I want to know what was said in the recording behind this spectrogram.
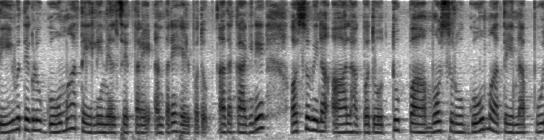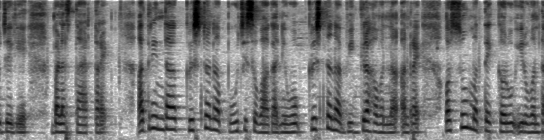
ದೇವತೆಗಳು ಗೋಮಾತೆಯಲ್ಲಿ ನೆಲೆಸಿರ್ತಾರೆ ಅಂತಲೇ ಹೇಳ್ಬೋದು. ಅದಕ್ಕಾಗಿಯೇ ಹಸುವಿನ ಹಾಲು ಹಾಕ್ಬೋದು ತುಪ್ಪ, ಮೊಸರು, ಗೋಮಾತೆಯನ್ನು ಪೂಜೆಗೆ ಬಳಸ್ತಾ ಇರ್ತಾರೆ. ಅದರಿಂದ ಕೃಷ್ಣನ ಪೂಜಿಸುವಾಗ ನೀವು ಕೃಷ್ಣನ ವಿಗ್ರಹವನ್ನು ಅಂದರೆ ಹಸು ಮತ್ತು ಕರು ಇರುವಂಥ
